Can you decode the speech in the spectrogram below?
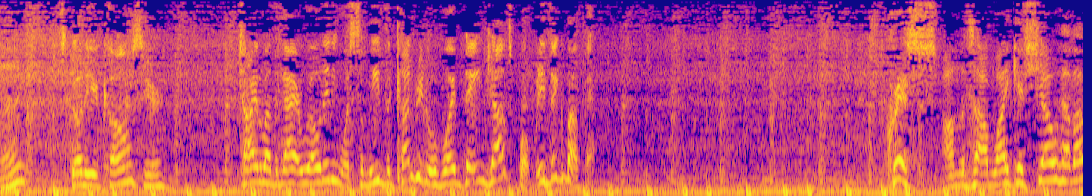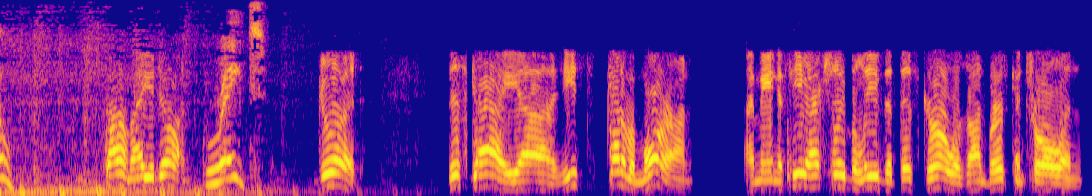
All right, let's go to your calls here. Talking about the guy who wrote in, he wants to leave the country to avoid paying child support. What do you think about that? Chris on the Tom Leykis show. Hello. Tom, how you doing? Great. Good. This guy, uh, he's kind of a moron. I mean, if he actually believed that this girl was on birth control and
